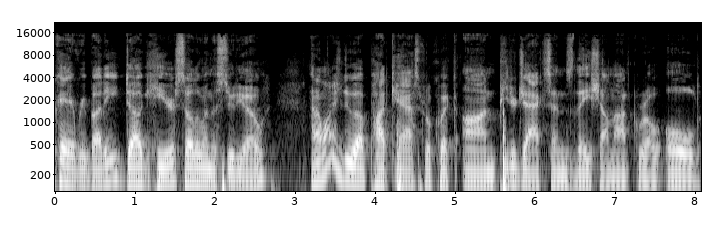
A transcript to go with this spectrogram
Okay, everybody, Doug here, solo in the studio. And I wanted to do a podcast real quick on Peter Jackson's They Shall Not Grow Old,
